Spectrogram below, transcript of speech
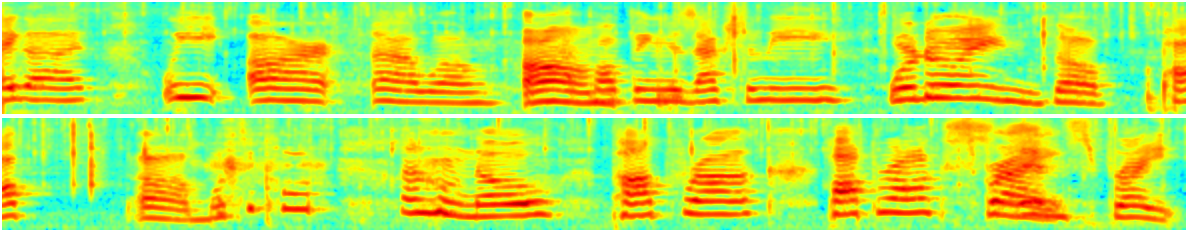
Hey guys, we are uh well Um, popping is actually we're doing the pop. Um, what's it called? I don't know pop rock. Pop rocks Sprite. and Sprite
